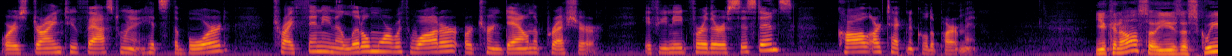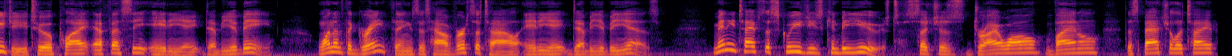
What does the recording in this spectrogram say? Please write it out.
or is drying too fast when it hits the board, try thinning a little more with water or turn down the pressure. If you need further assistance, call our technical department. You can also use a squeegee to apply FSC 88WB. One of the great things is how versatile 88WB is. Many types of squeegees can be used, such as drywall, vinyl, the spatula type.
